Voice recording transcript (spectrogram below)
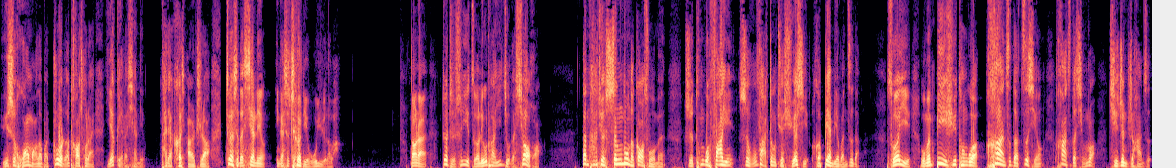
于是慌忙的把猪耳朵掏出来，也给了县令。大家可想而知啊，这时的县令应该是彻底无语了吧？当然，这只是一则流传已久的笑话，但它却生动的告诉我们，只通过发音是无法正确学习和辨别文字的。所以，我们必须通过汉字的字形、汉字的形状去认知汉字。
